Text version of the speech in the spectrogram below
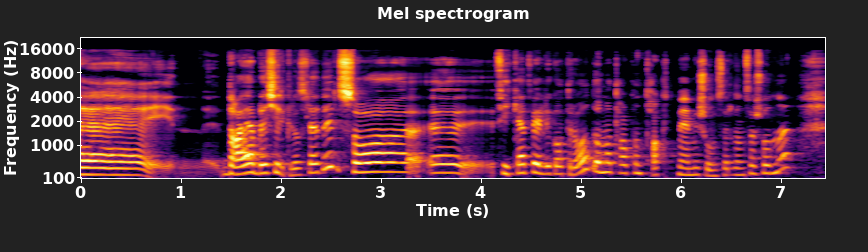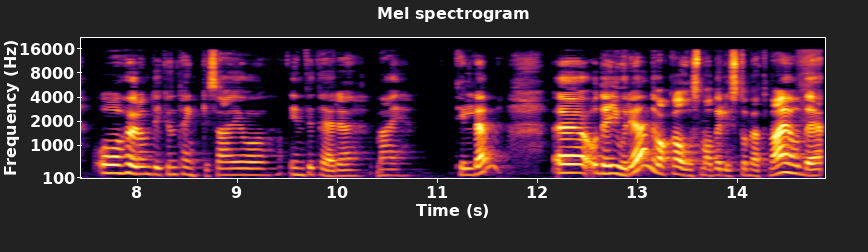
eh, da jeg ble kirkerådsleder, så uh, fikk jeg et veldig godt råd om å ta kontakt med misjonsorganisasjonene og høre om de kunne tenke seg å invitere meg til dem. Uh, og det gjorde jeg. Det var ikke alle som hadde lyst til å møte meg, og det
